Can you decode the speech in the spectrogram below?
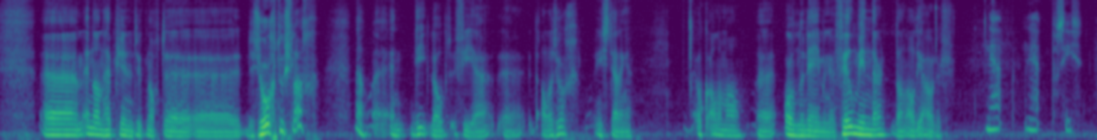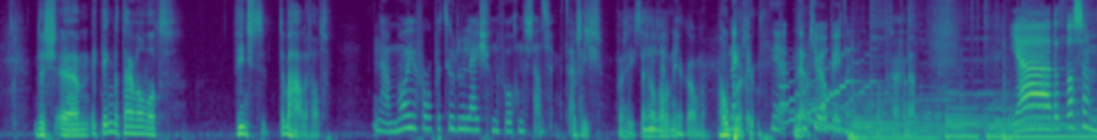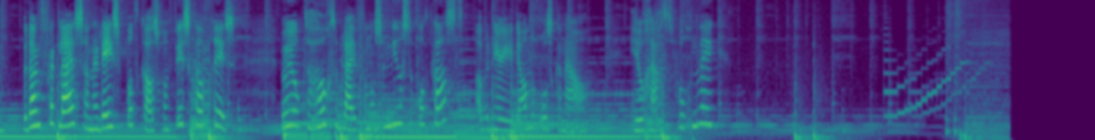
Ehm, en dan heb je natuurlijk nog de, eh, de zorgtoeslag. Nou, eh, en die loopt via eh, alle zorginstellingen. Ook allemaal eh, ondernemingen. Veel minder dan al die ouders. Ja, ja precies. Dus ehm, ik denk dat daar wel wat winst te behalen valt. Nou, mooi voor op het to-do-lijstje van de volgende staatssecretaris. Precies, precies. Daar zal het wel op neerkomen. Hopelijk. Dank je. Ja, dankjewel Peter. Goed, graag gedaan. Ja, dat was hem. Bedankt voor het luisteren naar deze podcast van Fiscal Fris. Wil je op de hoogte blijven van onze nieuwste podcast? Abonneer je dan op ons kanaal. Heel graag tot volgende week.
